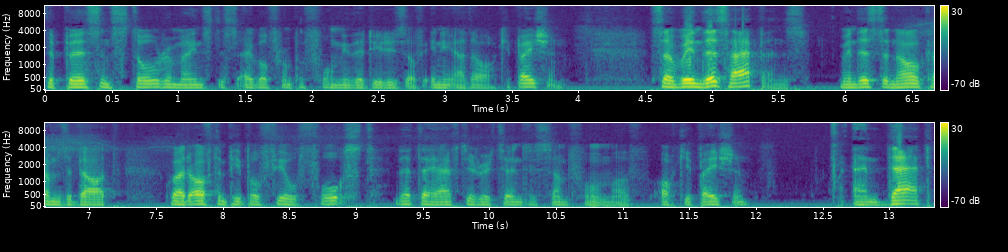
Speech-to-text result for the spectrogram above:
the person still remains disabled from performing the duties of any other occupation. So when this happens, when this denial comes about, quite often people feel forced that they have to return to some form of occupation. And that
